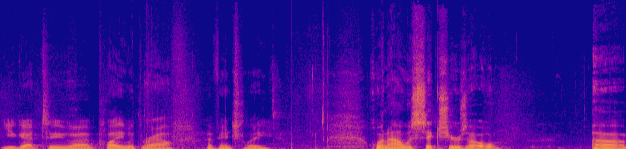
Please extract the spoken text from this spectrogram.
you got to uh, play with Ralph eventually. When I was six years old, uh,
